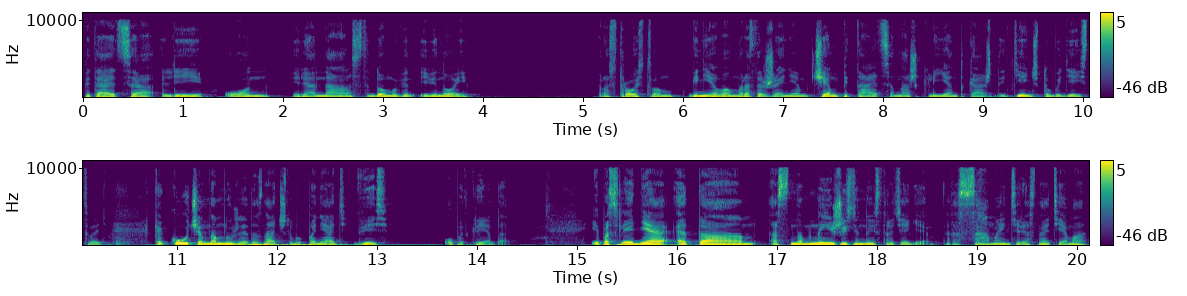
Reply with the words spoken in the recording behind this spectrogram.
Питается ли он или она стыдом и виной? Расстройством, гневом, раздражением? Чем питается наш клиент каждый день, чтобы действовать? Как коучам нам нужно это знать, чтобы понять весь опыт клиента. И последнее — это основные жизненные стратегии. Это самая интересная тема.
